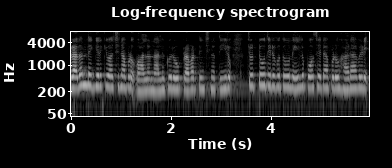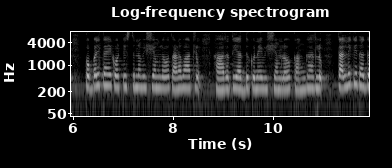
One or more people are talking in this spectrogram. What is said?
రథం దగ్గరికి వచ్చినప్పుడు వాళ్ళు నలుగురు ప్రవర్తించిన తీరు చుట్టూ తిరుగుతూ నీళ్ళు పోసేటప్పుడు హడావిడి కొబ్బరికాయ కొట్టిస్తున్న విషయంలో తడబాట్లు హారతి అద్దుకునే విషయంలో కంగారులు. తల్లికి తగ్గ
